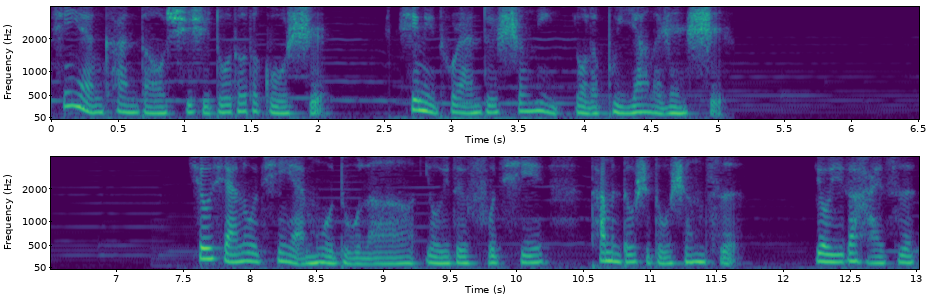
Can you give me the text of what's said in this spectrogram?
亲眼看到许许多多的故事，心里突然对生命有了不一样的认识。休闲路亲眼目睹了有一对夫妻，他们都是独生子。有一个孩子，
